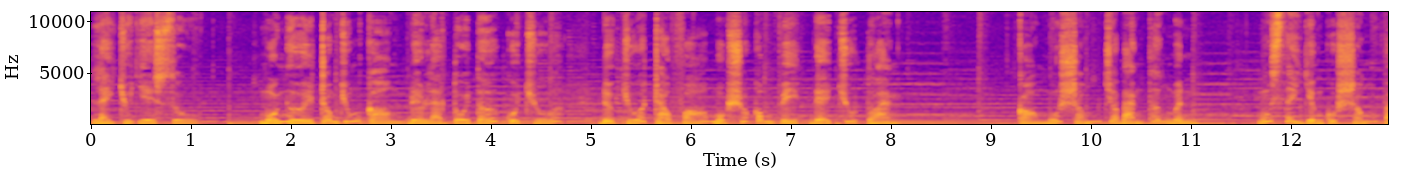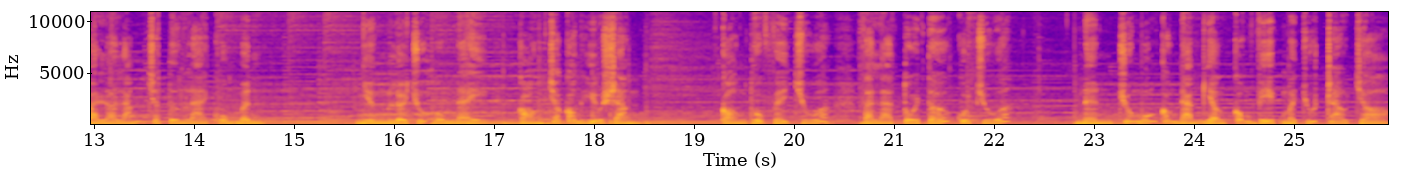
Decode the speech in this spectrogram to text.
Lạy Chúa Giêsu, mỗi người trong chúng con đều là tôi tớ của Chúa, được Chúa trao phó một số công việc để chu toàn. Con muốn sống cho bản thân mình, muốn xây dựng cuộc sống và lo lắng cho tương lai của mình. Nhưng lời Chúa hôm nay còn cho con hiểu rằng con thuộc về Chúa và là tôi tớ của Chúa – nên Chúa muốn con đảm nhận công việc mà Chúa trao cho.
